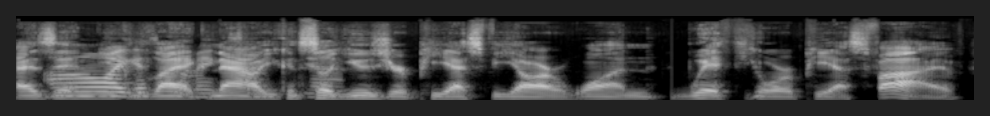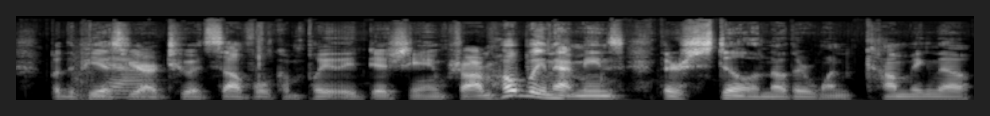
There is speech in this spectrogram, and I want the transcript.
as in Oh, you can, like now sense, you can still use your PSVR one with your PS5, but the PSVR Yeah. two itself will completely ditch the aim control. I'm hoping that means there's still another one coming though,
